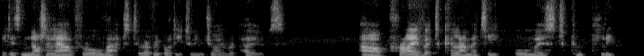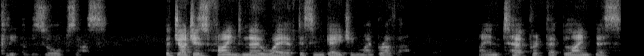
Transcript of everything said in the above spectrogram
it is not allowed for all that to everybody to enjoy repose. Our private calamity almost completely absorbs us. The judges find no way of disengaging my brother. I interpret their blindness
